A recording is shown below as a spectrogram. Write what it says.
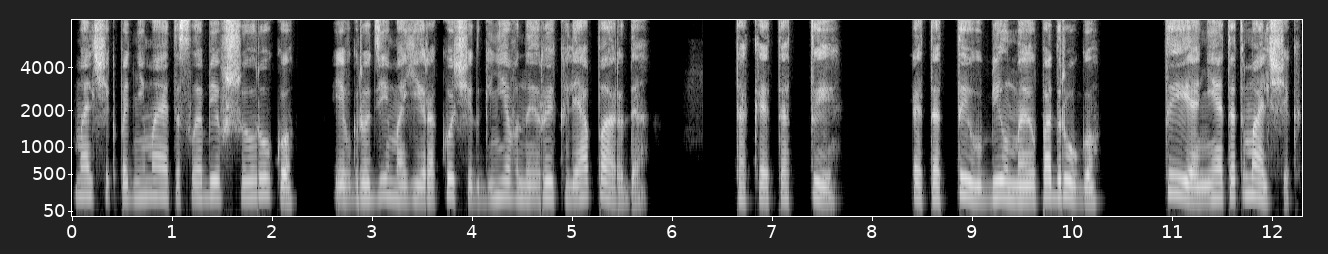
Мальчик поднимает ослабевшую руку, и в груди моей ракочет гневный рык леопарда. «Так это ты. Это ты убил мою подругу. Ты, а не этот мальчик».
